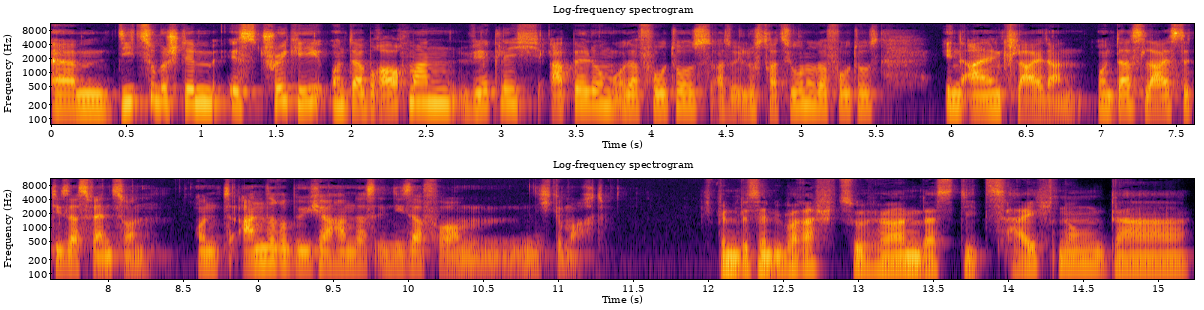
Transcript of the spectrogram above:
Ähm, die zu bestimmen ist tricky und da braucht man wirklich Abbildungen oder Fotos, also Illustrationen oder Fotos in allen Kleidern. Und das leistet dieser Svensson. Und andere Bücher haben das in dieser Form nicht gemacht. Ich bin ein bisschen überrascht zu hören, dass die Zeichnung da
